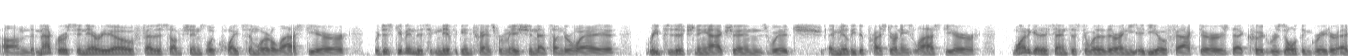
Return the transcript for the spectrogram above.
Um, the macro scenario, Fed assumptions look quite similar to last year. We're just given the significant transformation that's underway, repositioning actions, which admittedly depressed earnings last year. Want to get a sense as to whether there are any idio factors that could result in greater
